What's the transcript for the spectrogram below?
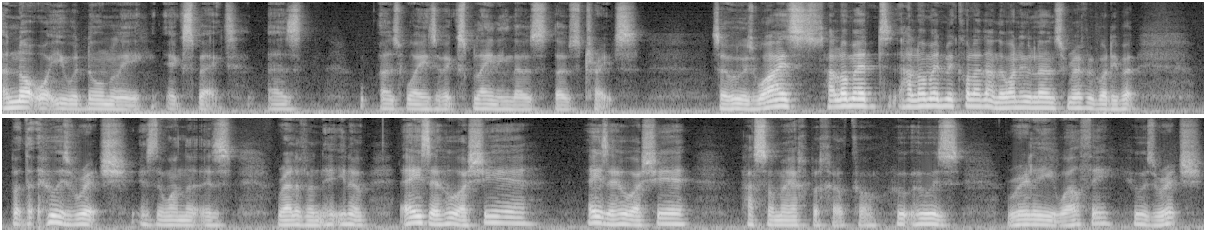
are not what you would normally expect as, as ways of explaining those, those traits. So who is wise? Halomed, Halomed Mikol Adam, the one who learns from everybody. But but the, who is rich is the one that is relevant. You know, Ezehu Ashir, Ezehu Ashir Hasomeach Bechelko. Who who is really wealthy? Who is rich?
